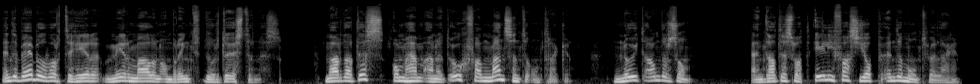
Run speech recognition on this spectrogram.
In de Bijbel wordt de Heer meermalen omringd door duisternis. Maar dat is om hem aan het oog van mensen te onttrekken, nooit andersom. En dat is wat Elifas Job in de mond wil leggen.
